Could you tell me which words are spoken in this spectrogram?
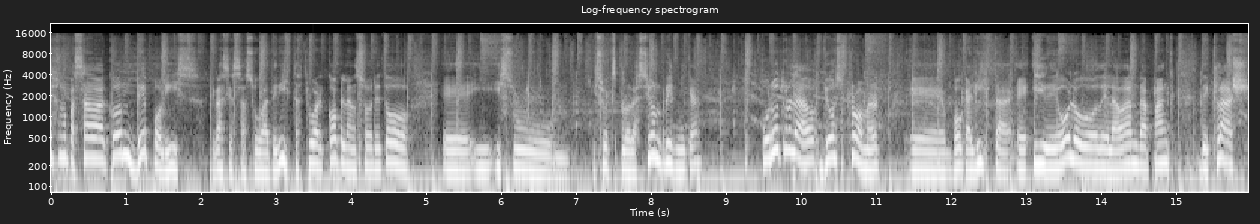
Eso pasaba con The Police, gracias a su baterista Stuart Copeland sobre todo eh, y, su, y, su, exploración rítmica. Por otro lado, Joe Stromer, eh, vocalista e ideólogo de la banda punk The Clash,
